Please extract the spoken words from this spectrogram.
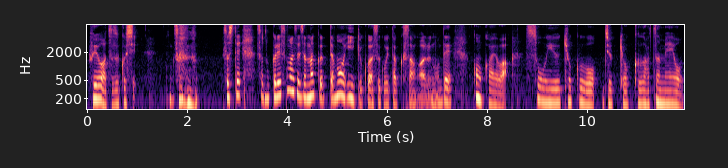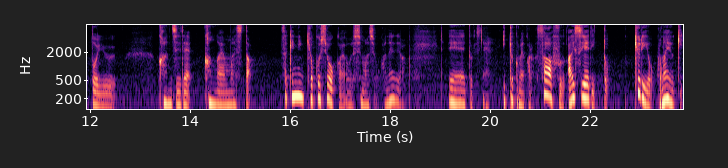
冬は続くし。そしてそのクリスマスじゃなくってもいい曲はすごいたくさんあるので今回はそういう曲を10曲集めようという感じで考えました。先に曲紹介をしましょうかね。じゃあ。えー、っとですね。1曲目から「サーフ Ice Edit」「キュリオ粉雪」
